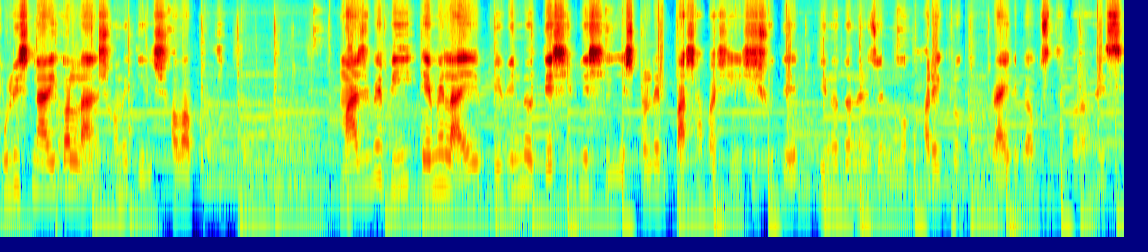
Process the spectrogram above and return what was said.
পুলিশ নারী কল্যাণ সমিতির সভাপতি। মাসব্যাপী এ মেলায় বিভিন্ন দেশি বিদেশি স্টলের পাশাপাশি শিশুদের বিনোদনের জন্য হরেক রকম রাইড ব্যবস্থা করা হয়েছে।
